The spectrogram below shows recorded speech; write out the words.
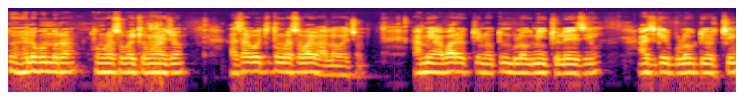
তো হ্যালো বন্ধুরা, তোমরা সবাই কেমন আছো? আশা করছি তোমরা সবাই ভালো আছো। আমি আবার একটি নতুন ব্লগ নিয়ে চলে এসেছি। আজকের ব্লগটি হচ্ছে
